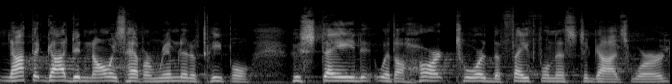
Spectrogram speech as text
not that God didn't always have a remnant of people who stayed with a heart toward the faithfulness to God's word.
